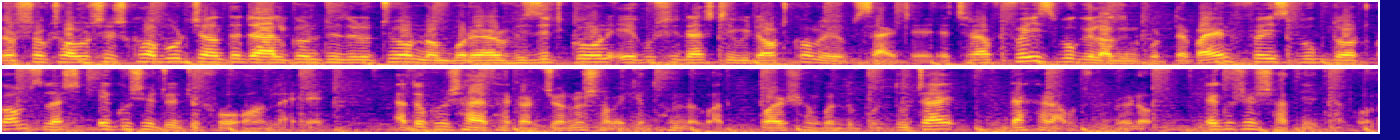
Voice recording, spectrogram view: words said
দর্শক, সর্বশেষ খবর জানতে ডায়াল করুন টু জিরো টু নম্বরে আর ভিজিট করুন একুশে ড্যাশ টিভি ডট কম ওয়েবসাইটে এছাড়া ফেসবুকে লগ ইন করতে পারেন Facebook dot com slash Ekushey twenty four অনলাইনে এতক্ষণ সাথে থাকার জন্য সবাইকে ধন্যবাদ। পরের সংবাদ দুপুর দুটায় দেখার আমন্ত্রণ রইল। একুশের সাথেই থাকুন।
